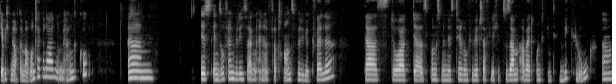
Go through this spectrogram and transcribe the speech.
Die habe ich mir auch dann mal runtergeladen und mir angeguckt. Ähm, ist insofern, würde ich sagen, eine vertrauenswürdige Quelle, dass dort das Bundesministerium für wirtschaftliche Zusammenarbeit und Entwicklung, äh,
